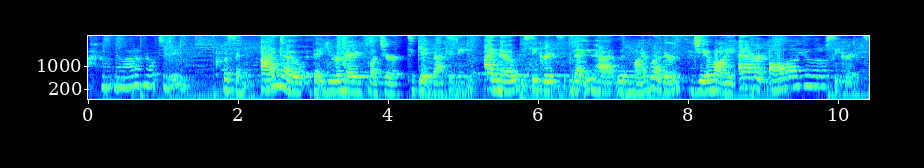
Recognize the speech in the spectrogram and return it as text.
I don't know. I don't know what to do. Listen, I know that you were married Fletcher to get back at me. I know the secrets that you had with my brother, Giovanni, and I heard all your little secrets.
